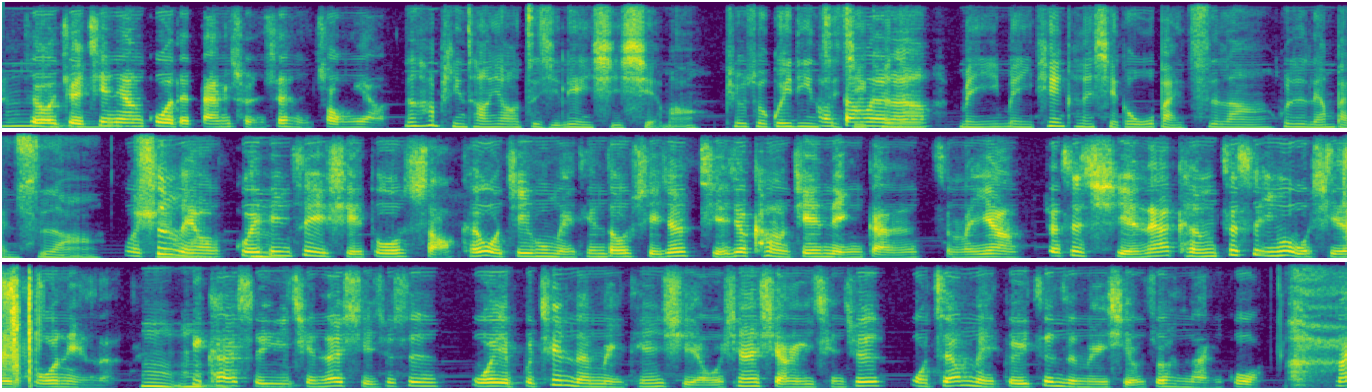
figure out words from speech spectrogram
嗯、所以我觉得尽量过得单纯是很重要的。那他平常要自己练习写吗？譬如说规定自己可能每、哦、每天可能写个五百字啦，或者两百字啊。我是没有规定自己写多少，嗯、可是我几乎每天都写，就写就看我今天灵感怎么样。就是写，那可能这是因为我写了多年了。嗯，嗯，一开始以前在写，就是我也不见得每天写。我现在想，以前就是我只要每隔一阵子没写，我就很难过。那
